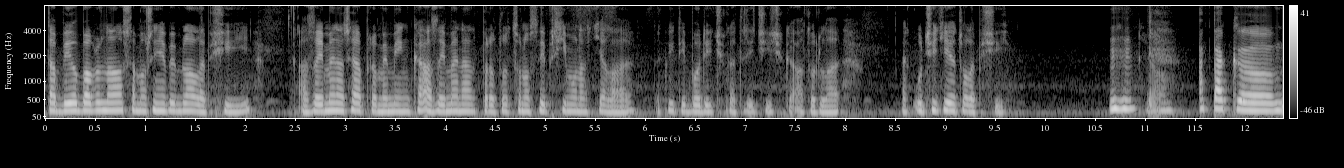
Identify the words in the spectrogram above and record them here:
ta biobavlna samozřejmě by byla lepší, a zejména třeba pro miminka a zejména pro to, co nosí přímo na těle, takový ty bodička, tričíčka a tohle, tak určitě je to lepší. Mm-hmm. Jo? A pak, uh,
